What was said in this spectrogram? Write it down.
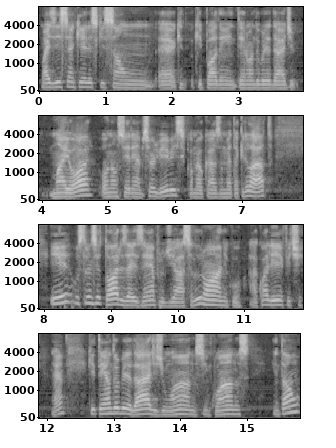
mas existem aqueles que são é, que, que podem ter uma durabilidade maior ou não serem absorvíveis, como é o caso do metacrilato. E os transitórios, a exemplo de ácido hialurônico, aqualift, né, que tem a durabilidade de um ano, cinco anos. Então,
